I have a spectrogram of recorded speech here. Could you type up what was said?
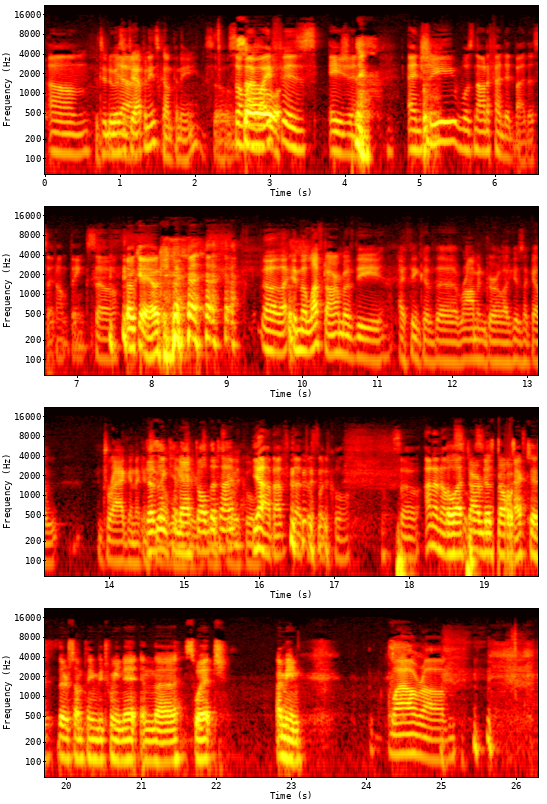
Um, Nintendo is yeah. a Japanese company, so, So, So- my wife is Asian, and she was not offended by this. I don't think so. Okay, okay. uh, in the left arm of the, I think of the ramen girl, like is like a dragon that can Doesn't shoot connect lasers. all the That's really time? cool. Yeah, that that does look cool. So I don't know. the left we'll arm see. doesn't always act if there's something between it and the switch. I mean, Wow, Rob.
